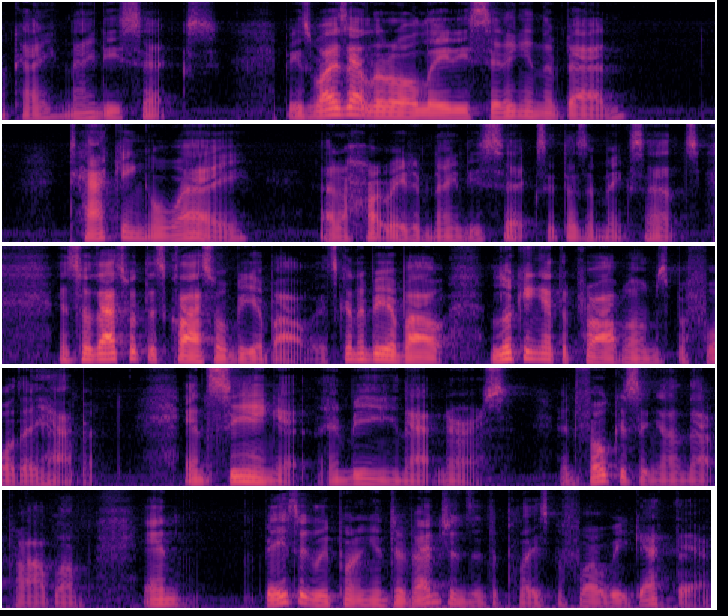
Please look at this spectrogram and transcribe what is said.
Okay, 96. Because why is that little old lady sitting in the bed, tacking away at a heart rate of 96? It doesn't make sense. And so that's what this class will be about. It's going to be about looking at the problems before they happen and seeing it and being that nurse and focusing on that problem and basically putting interventions into place before we get there.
